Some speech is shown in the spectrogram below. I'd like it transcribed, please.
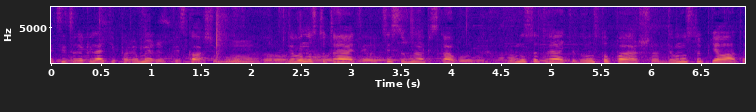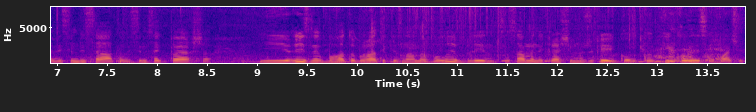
А ці трикляті перемири в пісках ще було. 93, ці сижу на пісках були. 93, 91, 95, 80-та, 81. І різних багато брат, які з нами були, блін, це саме найкращі мужики, які колись я бачив.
